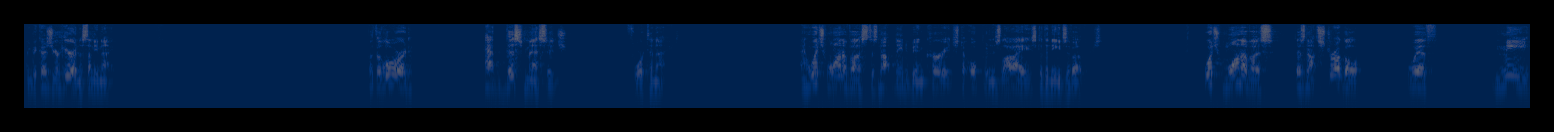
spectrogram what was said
and because you're here on a Sunday night. But the Lord had this message for tonight. And which one of us does not need to be encouraged to open his eyes to the needs of others? Which one of us does not struggle with me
